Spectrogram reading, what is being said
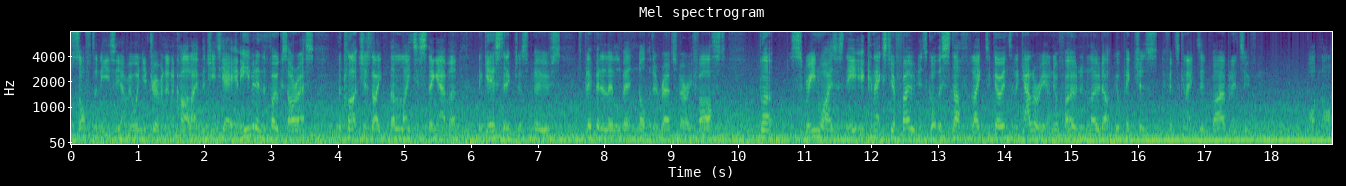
soft and easy. I mean, when you're driven in a car like the GT8, and even in the Focus RS, the clutch is like the lightest thing ever. The gear stick just moves, flip it a little bit, not that it revs very fast. But screen-wise, it's neat. It connects to your phone. It's got this stuff like to go into the gallery on your phone and load up your pictures if it's connected via Bluetooth and whatnot,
